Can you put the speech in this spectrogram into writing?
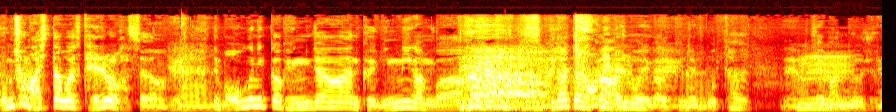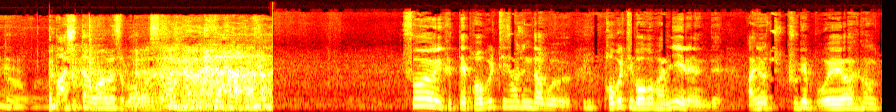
엄청 맛있다고 해서 데리러 갔어요. 네. 근데 먹으니까 굉장한 그 밍밍함과 그날따라 그 처음에는. 아주머니가 굉장히 못하 게 음. 만들어 주더라고요. 맛있다고 하면서 먹었어요. 수호 형이 그때 버블티 사준다고 버블티 먹어봤니? 이랬는데 아니요 그게 뭐예요 형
